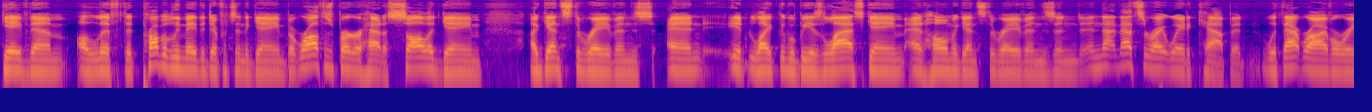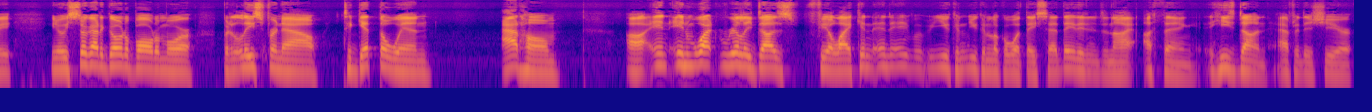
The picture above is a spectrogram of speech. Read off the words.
gave them a lift that probably made the difference in the game, but Roethlisberger had a solid game against the Ravens, and it likely will be his last game at home against the Ravens, and, and that, that's the right way to cap it. With that rivalry, you know, he's still got to go to Baltimore, but at least for now, to get the win at home uh, in in what really does feel like, and, and it, you can you can look at what they said. They didn't deny a thing. He's done after this year,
